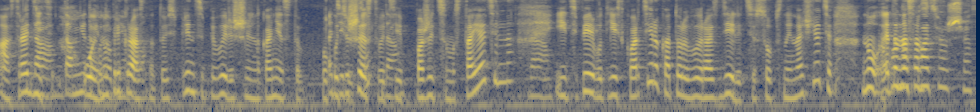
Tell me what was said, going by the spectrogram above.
А, с родителями. Да, да, мне Ой, ну прекрасно. было. То есть, в принципе, вы решили наконец-то Отделиться, попутешествовать да. и пожить самостоятельно. Да. И теперь вот есть квартира, которую вы разделите, собственно, и начнете. Ну, Какой это у на самом платеж сейчас?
